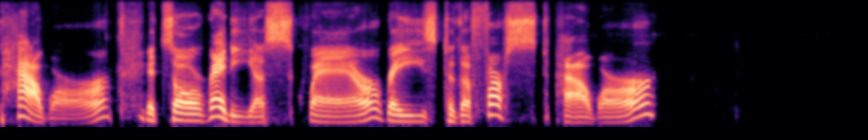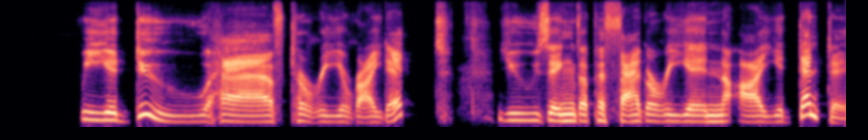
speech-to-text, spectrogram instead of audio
power. It's already a square raised to the first power we do have to rewrite it using the Pythagorean identity.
